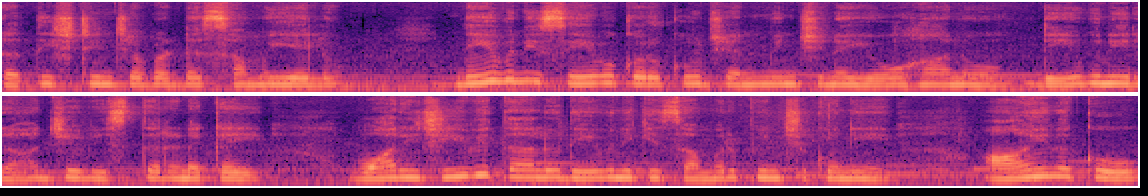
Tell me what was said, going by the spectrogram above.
ప్రతిష్ఠించబడ్డ సమయలు దేవుని సేవ కొరకు జన్మించిన యోహాను దేవుని రాజ్య విస్తరణకై వారి జీవితాలు దేవునికి సమర్పించుకొని ఆయనకు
